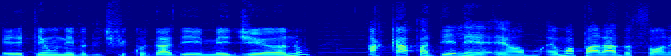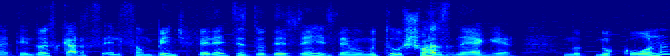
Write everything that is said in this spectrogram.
Ele tem um nível de dificuldade mediano. A capa dele é, é, uma, é parada só, né? Tem dois caras que eles são bem diferentes do desenho, eles lembram muito o Schwarzenegger no, no Conan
